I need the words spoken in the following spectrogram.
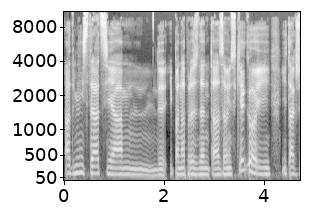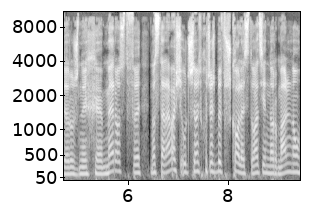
administracja mm, i pana prezydenta Załęskiego i, i także różnych e, merostw no, starała się utrzymać chociażby w szkole sytuację normalną.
